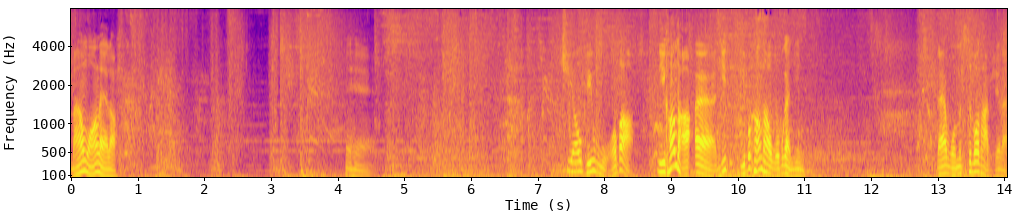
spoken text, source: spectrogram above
蛮王来了，嘿嘿，交给我吧，你扛塔，哎，你你不扛塔，我不敢进。来，我们吃包塔皮来，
